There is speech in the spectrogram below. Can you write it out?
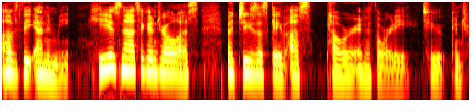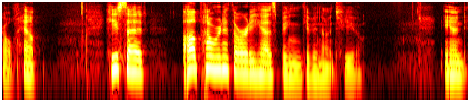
of the enemy. He is not to control us, but Jesus gave us power and authority to control him. He said, All power and authority has been given unto you, and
